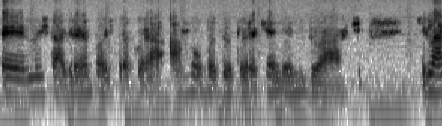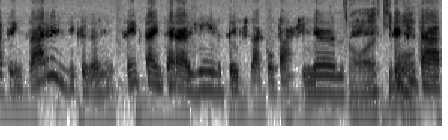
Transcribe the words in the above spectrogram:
é, no Instagram pode procurar arroba doutora Kelly Duarte que lá tem várias dicas, a gente sempre está interagindo, sempre está compartilhando, Olha, que sempre está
